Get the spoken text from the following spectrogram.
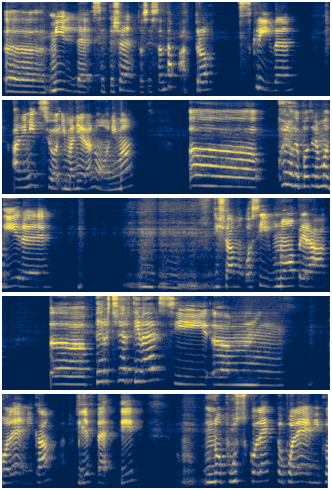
eh, 1764, scrive all'inizio in maniera anonima uh, quello che potremmo dire, mm, diciamo così, un'opera uh, per certi versi um, polemica a tutti gli effetti, un opuscoletto polemico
